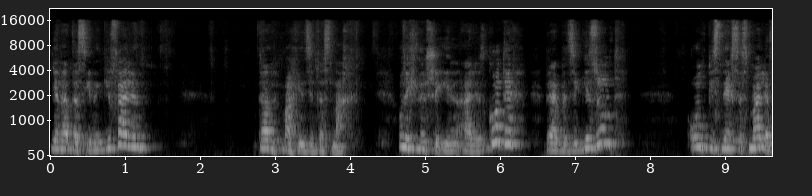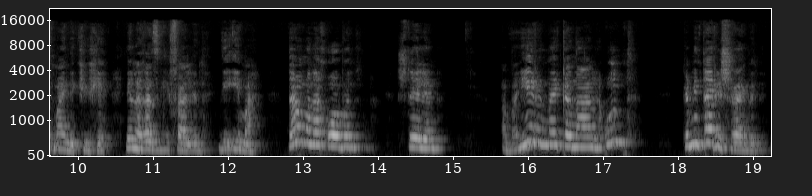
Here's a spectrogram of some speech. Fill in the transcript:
wenn hat das Ihnen gefallen, dann machen Sie das nach. Und ich wünsche Ihnen alles Gute, bleiben Sie gesund und bis nächstes Mal auf meine Küche. Wenn euch das gefallen, wie immer, Daumen nach oben stellen, abonnieren meinen Kanal und Kommentare schreiben.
